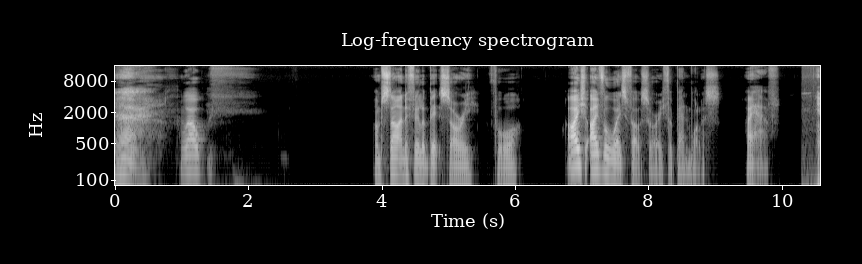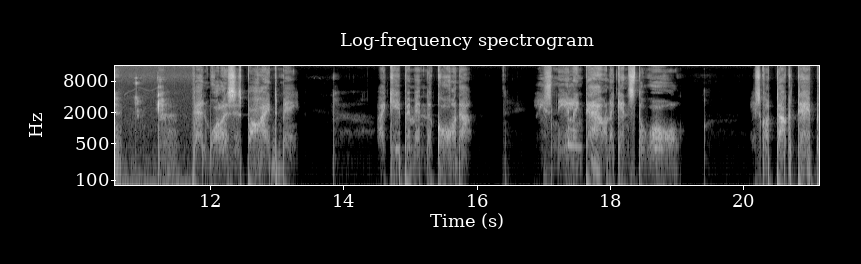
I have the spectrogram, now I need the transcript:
well, I'm starting to feel a bit sorry for. I've I've always felt sorry for Ben Wallace. I have. Ben Wallace is behind me. I keep him in the corner. He's kneeling down against the wall. He's got duct tape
